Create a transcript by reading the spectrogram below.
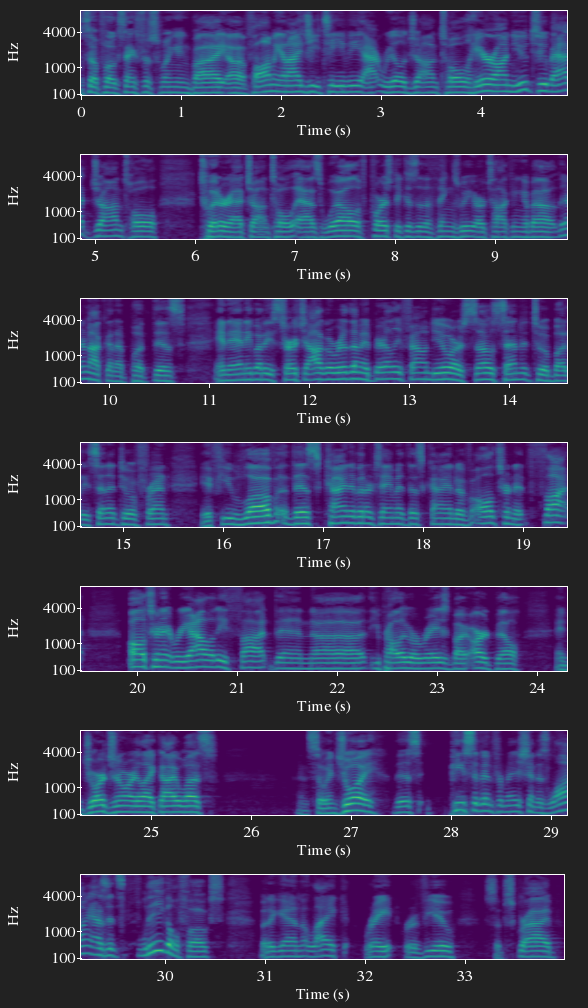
What's up, folks? Thanks for swinging by. Uh, follow me on IGTV at Real John Toll, here on YouTube at John Toll, Twitter at John Toll as well. Of course, because of the things we are talking about, they're not going to put this in anybody's search algorithm. It barely found you, or so. Send it to a buddy, send it to a friend. If you love this kind of entertainment, this kind of alternate thought, alternate reality thought, then uh, you probably were raised by Art Bell and George Noory like I was. And so enjoy this piece of information as long as it's legal, folks. But again, like, rate, review, subscribe.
